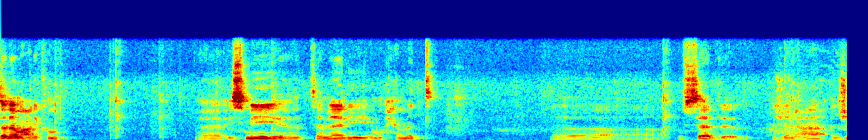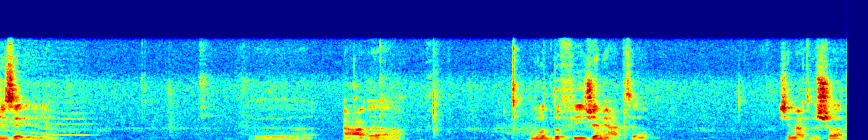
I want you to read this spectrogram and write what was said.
السلام عليكم. آه، اسمي تمالي محمد. آه، أستاذ الجامعة الجزائرية. آه، موظف في جامعة جامعة بشار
